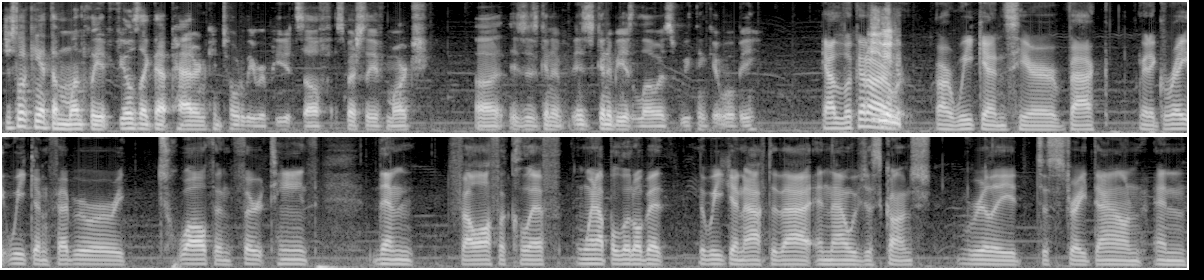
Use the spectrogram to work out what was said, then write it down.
just looking at the monthly, it feels like that pattern can totally repeat itself, especially if March uh, is is gonna is gonna be as low as we think it will be. Yeah, look at our our weekends here. Back, we had a great weekend, February 12th and 13th. Then fell off a cliff, went up a little bit the weekend after that, and now we've just gone really just straight down. And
